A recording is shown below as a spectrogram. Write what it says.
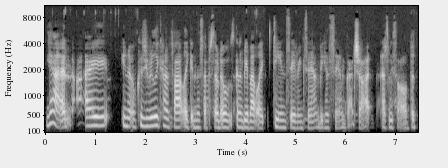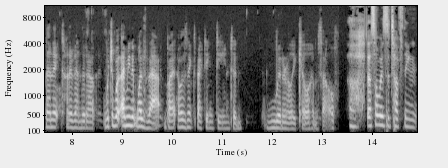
Yeah, and I, you know, because you really kind of thought like in this episode, oh, it was going to be about like Dean saving Sam because Sam got shot, as we saw. But then it kind of ended up, which I mean, it was that, but I wasn't expecting Dean to literally kill himself. Ugh, that's always a tough thing.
